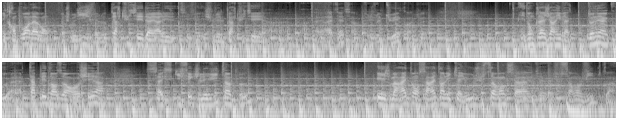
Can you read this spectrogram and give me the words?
Et crampon en avant. Donc, je me dis, je vais le percuter derrière les. Je vais le percuter à, la tête, hein. je vais le tuer. Et donc là, j'arrive à donner un coup, à taper dans un rocher, là. Ce qui fait que je l'évite un peu. Et je m'arrête, on s'arrête dans les cailloux juste avant que ça, juste avant le vide, quoi.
